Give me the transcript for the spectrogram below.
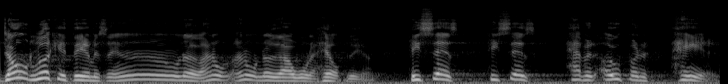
don't look at them and say oh no i don't i don't know that i want to help them. He says he says have an open hand.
